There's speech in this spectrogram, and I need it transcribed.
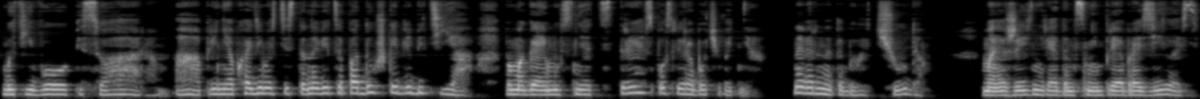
быть его писсуаром, а при необходимости становиться подушкой для битья, помогая ему снять стресс после рабочего дня. Наверное, это было чудом. Моя жизнь рядом с ним преобразилась.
